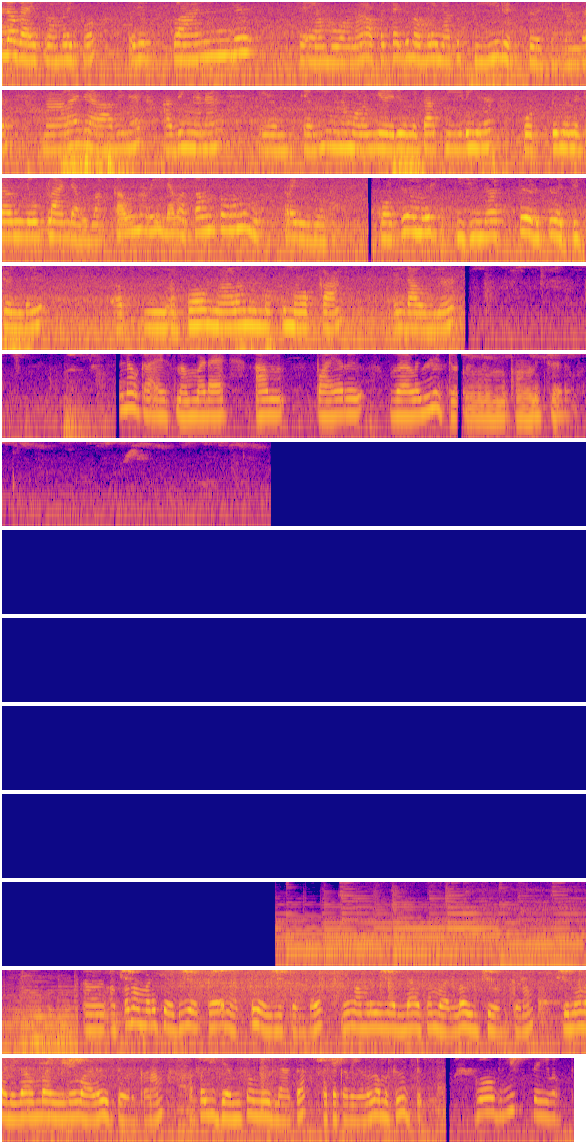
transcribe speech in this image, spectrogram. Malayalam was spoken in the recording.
ഹലോ ഗൈസ് നമ്മളിപ്പോൾ ഒരു പ്ലാന്റ് ചെയ്യാൻ പോവാണ്. അപ്പോഴത്തേക്ക് നമ്മൾ ഇതിനകത്ത് സീഡ് എടുത്ത് വെച്ചിട്ടുണ്ട്. നാളെ രാവിലെ അതിങ്ങനെ സ്റ്റെം ഇങ്ങനെ മുളഞ്ഞു വരും. എന്നിട്ട് ആ സീഡ് ഇങ്ങനെ പൊട്ടും. എന്നിട്ട് അത് ന്യൂ പ്ലാന്റ് ആവും. വർക്കാവും എന്നറിയില്ല വർക്കാവും തോന്നുന്നു. ട്രൈ ചെയ്ത് നോക്കാം. കുറച്ച് നമ്മൾ ടിഷ്യൂനകത്ത് എടുത്ത് വെച്ചിട്ടുണ്ട്. അപ്പോൾ നാളെ നമുക്ക് നോക്കാം. എന്താവുന്ന്. ഹലോ ഗായസ് നമ്മുടെ പയറ് വിളഞ്ഞിട്ടുണ്ട് നിങ്ങളൊന്ന് കാണിച്ചു തരാം അപ്പൊ നമ്മുടെ ചെടിയൊക്കെ നട്ട് കഴിഞ്ഞിട്ടുണ്ട്. ഇനി നമ്മൾ ഇതിന് എല്ലാ ദിവസം വെള്ളം ഒഴിച്ചു കൊടുക്കണം. പിന്നെ വലുതാകുമ്പോൾ അതിന് വളം ഇട്ട് കൊടുക്കണം. അപ്പൊ ഈ ജെംസ് ഒന്നും ഇല്ലാത്ത പച്ചക്കറികൾ നമുക്ക് കിട്ടും. ഗോഗ്രി സേവർക്ക്.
